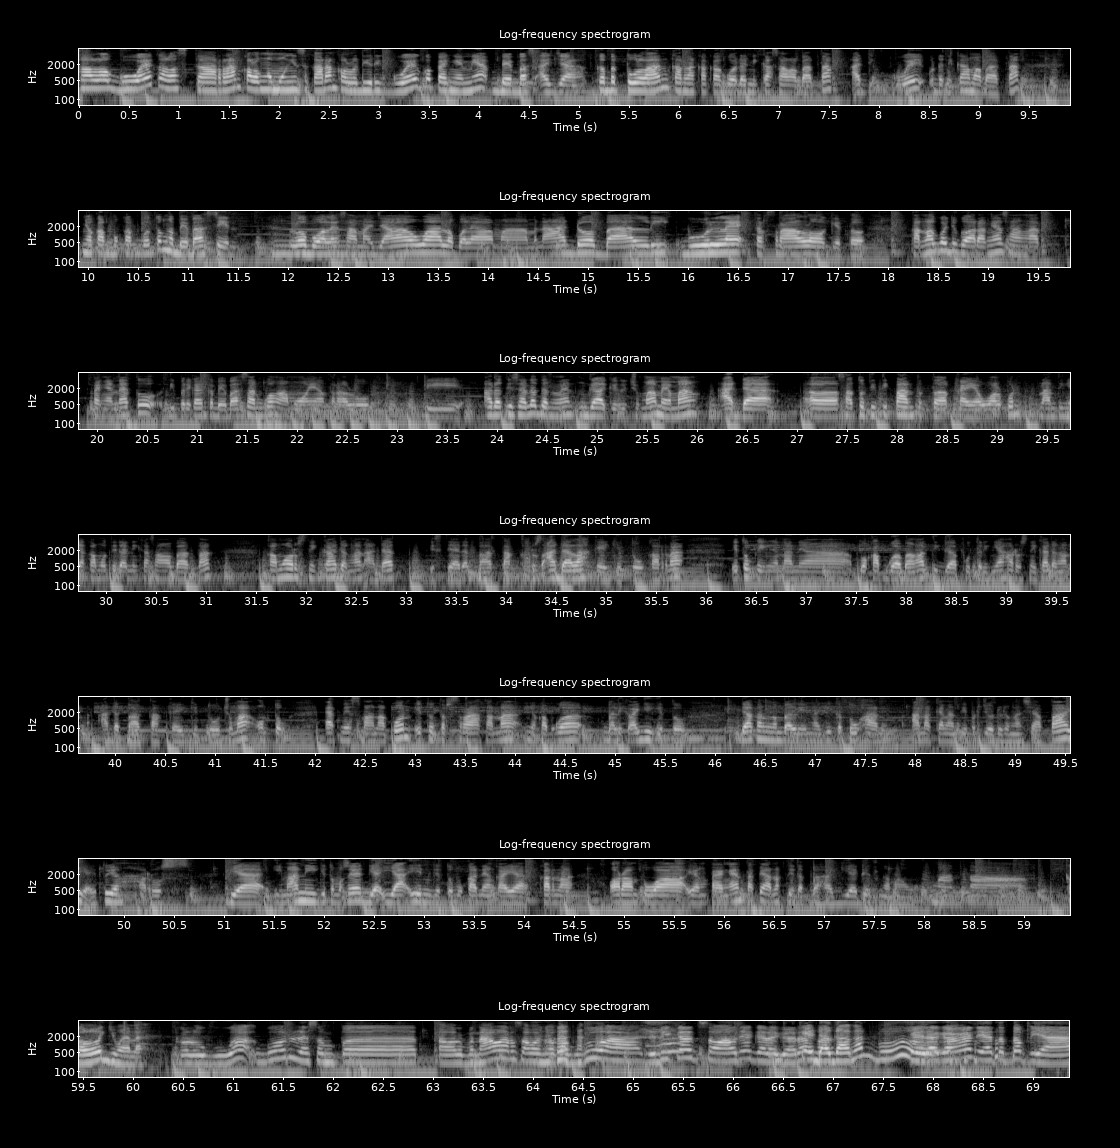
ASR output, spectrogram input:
Kalau gue kalau sekarang kalau ngomongin sekarang kalau diri gue gue pengennya bebas aja. Kebetulan karena kakak gue udah nikah sama Batak, adik gue udah nikah sama Batak, nyokap bokap gue tuh ngebebasin. Lo boleh sama Jawa, lo boleh sama Manado, Bali, bule, terserah lo gitu. Karena gue juga orangnya sangat pengennya tuh diberikan kebebasan. Gue nggak mau yang terlalu di adat istiadat dan lain enggak gitu. Cuma memang ada eh, satu titipan tetap kayak walaupun nantinya kamu tidak nikah sama Batak kamu harus nikah dengan adat istiadat Batak. Harus adalah kayak gitu. Karena itu keinginannya bokap gua banget tiga putrinya harus nikah dengan adat Batak kayak gitu. Cuma untuk etnis mana pun itu terserah karena nyokap gua balik lagi gitu. Dia akan ngembaliin lagi ke Tuhan anaknya nanti berjodoh dengan siapa ya itu yang harus dia imani gitu. Maksudnya dia iyain gitu bukan yang kayak karena orang tua yang pengen tapi anak tidak bahagia dia nggak mau. Mantap. kalau lo gimana Kalau gua, gua udah sempet tawar menawar sama nyokap gua. Jadi kan soalnya gara-gara kayak dagangan bu kayak dagangan ya tetap ya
